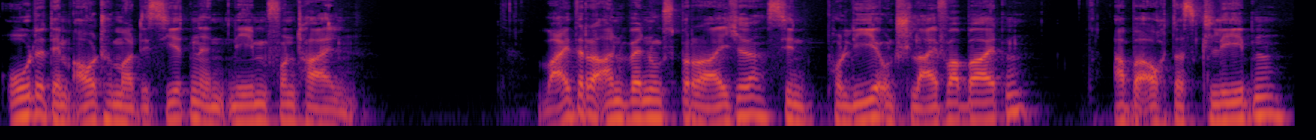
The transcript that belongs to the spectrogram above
oder dem automatisierten Entnehmen von Teilen. Weitere Anwendungsbereiche sind Polier- und Schleifarbeiten, aber auch das Kleben,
